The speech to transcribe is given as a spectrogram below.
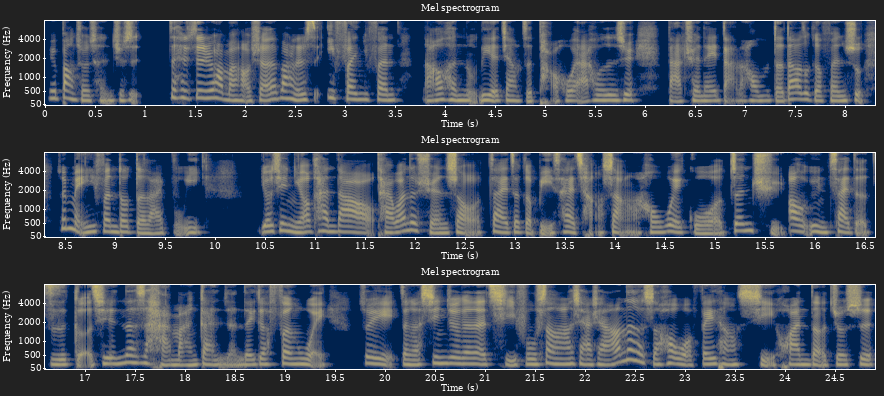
因为棒球城就是 这这句话蛮好笑，那棒球就是一分一分，然后很努力的这样子跑回来，或者是去打全垒打，然后我们得到这个分数，所以每一分都得来不易。尤其你要看到台湾的选手在这个比赛场上，然后为国争取奥运赛的资格，其实那是还蛮感人的一个氛围，所以整个心就跟着起伏上上下下。然后那个时候我非常喜欢的就是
